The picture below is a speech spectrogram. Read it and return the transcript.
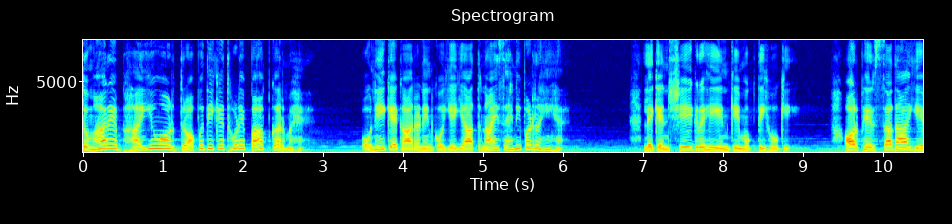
तुम्हारे भाइयों और द्रौपदी के थोड़े पाप कर्म हैं। उन्हीं के कारण इनको ये यातनाएँ सहनी पड़ रही हैं। लेकिन शीघ्र ही इनकी मुक्ति होगी, और फिर सदा ये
